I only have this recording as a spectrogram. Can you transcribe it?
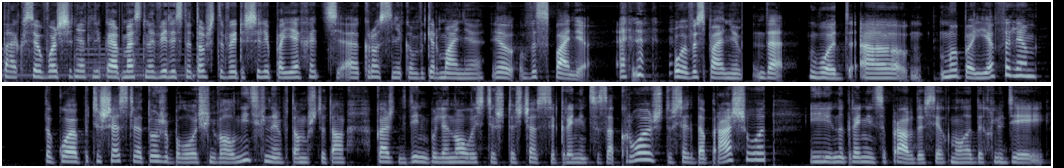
Так, все, больше не отвлекаем. Мы остановились на том, что вы решили поехать э, к родственникам в Германию. Э, в Испанию. Ой, в Испанию. Да. Вот, э, мы поехали. Такое путешествие тоже было очень волнительное, потому что там каждый день были новости, что сейчас все границы закроют, что всех допрашивают. И на границе, правда, всех молодых людей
